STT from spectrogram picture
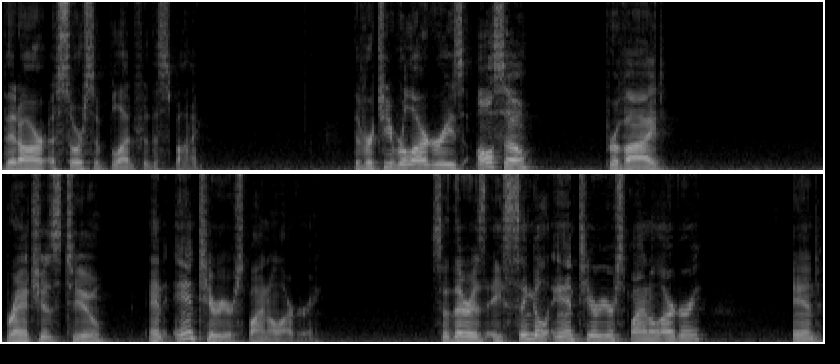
that are a source of blood for the spine. The vertebral arteries also provide branches to an anterior spinal artery. So there is a single anterior spinal artery and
